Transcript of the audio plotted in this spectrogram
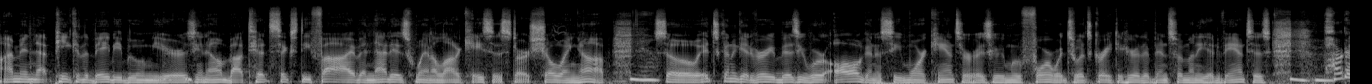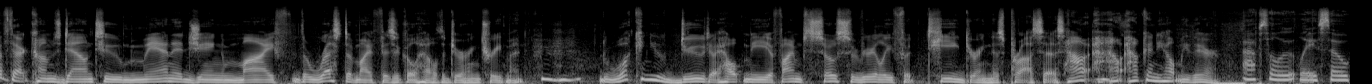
i'm in that peak of the baby boom years you know about to hit 65 and that is when a lot of cases start showing up yeah. so it's going to get very busy we're all going to see more cancer as we move forward so it's great to hear there have been so many advances mm-hmm. part of that comes down to managing my the rest of my physical health during treatment mm-hmm. what can you do to help me if i'm so severely fatigued during this this process. How, how, how can you help me there? Absolutely. So,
